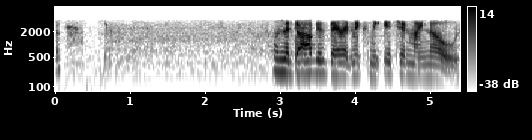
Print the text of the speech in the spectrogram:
When the dog is there, it makes me itch in my nose.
